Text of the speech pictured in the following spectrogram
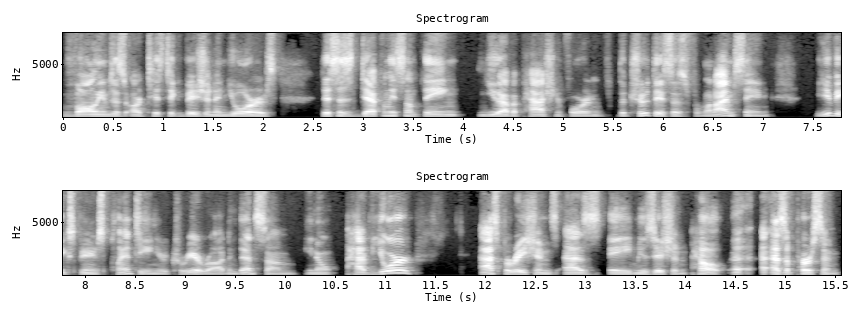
volumes as artistic vision and yours. This is definitely something you have a passion for. And the truth is, is from what I'm seeing, you've experienced plenty in your career, Raad, and then some. You know, have your aspirations as a musician, hell, uh, as a person,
